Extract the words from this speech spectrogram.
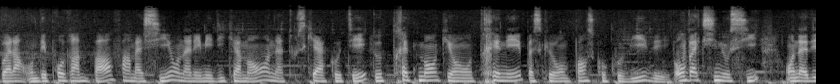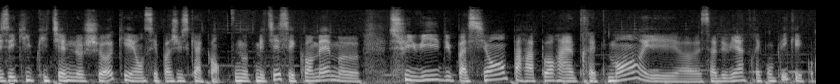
voilà, on déprogramme pas en pharmacie, on a les médicaments, on a tout ce qui est à côté, d'autres traitements qui ont traîné parce qu'on pense qu'au Covid et on vaccine aussi. On a des équipes qui tiennent le choc et on ne sait pas jusqu'à quand. Notre métier c'est quand même suivi du patient par rapport à un traitement et ça devient très compliqué quoi.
